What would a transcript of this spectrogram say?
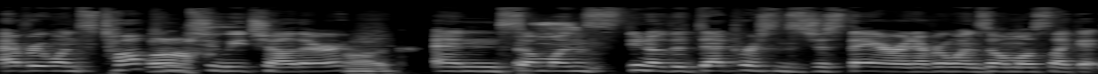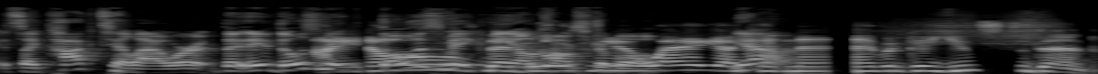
everyone's talking Ugh. to each other, God. and someone's, you know, the dead person's just there, and everyone's almost like it's like cocktail hour. They, those make know, those make me that blows uncomfortable. me away. I yeah. can never get used to that.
